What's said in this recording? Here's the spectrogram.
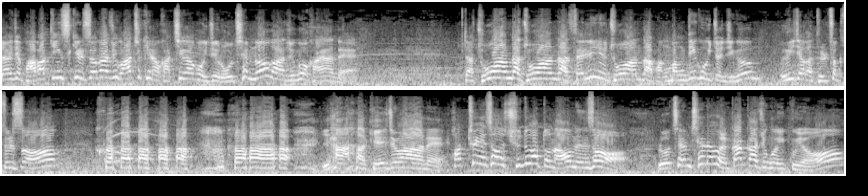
자 이제 바바킹 스킬 써가지고 아츠키랑 같이 가고 이제 로챔 넣어가지고 가야 돼 자 좋아한다 좋아한다. 셀리뉴 좋아한다. 방방 뛰고 있죠 지금? 의자가 들썩들썩. 야 개 좋아하네. 화투에서 슈드가 또 나오면서 로챔 체력을 깎아주고 있고요.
